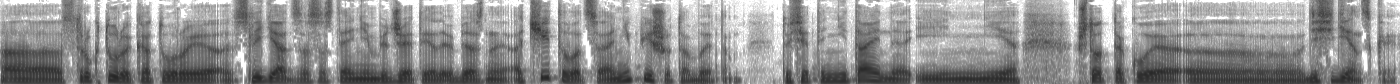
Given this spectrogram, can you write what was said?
э, структуры, которые следят за состоянием бюджета и обязаны отчитываться, они пишут об этом. То есть это не тайна и не что-то такое э, диссидентское.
